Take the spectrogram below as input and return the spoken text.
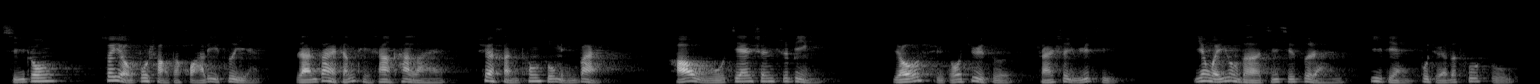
其中虽有不少的华丽字眼，然在整体上看来却很通俗明白，毫无艰深之病。有许多句子全是语体，因为用的极其自然，一点不觉得粗俗。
